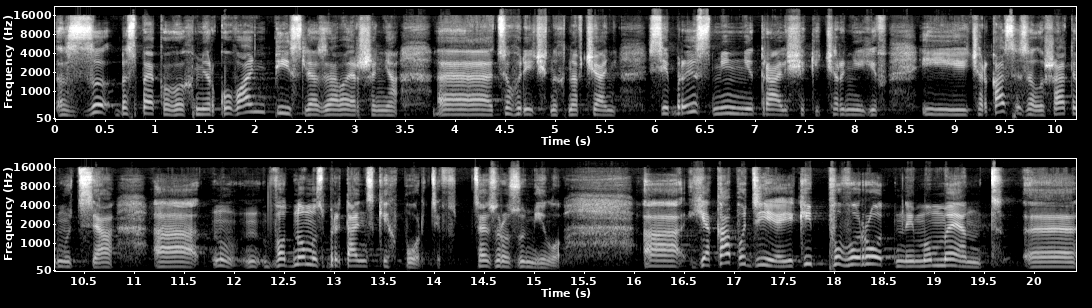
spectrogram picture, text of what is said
з безпекових міркувань після завершення е, цьогорічних навчань Сібриз, мінні тральщики Чернігів і Черкаси залишатимуться е, ну, в одному з британських портів. Це зрозуміло. Яка подія, який поворотний момент е,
